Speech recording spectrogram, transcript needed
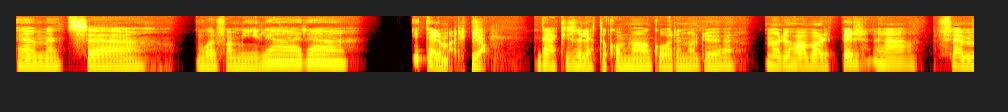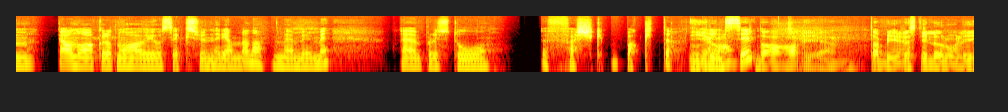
mens eh, vår familie er eh, i Telemark. Ja. Det er ikke så lett å komme av gårde når du, når du har valper. Eh, fem Ja, nå, akkurat nå har vi jo seks hunder hjemme, da, med Mummi, eh, pluss to ferskbakte prinser. da, har vi, da blir det stille og rolig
